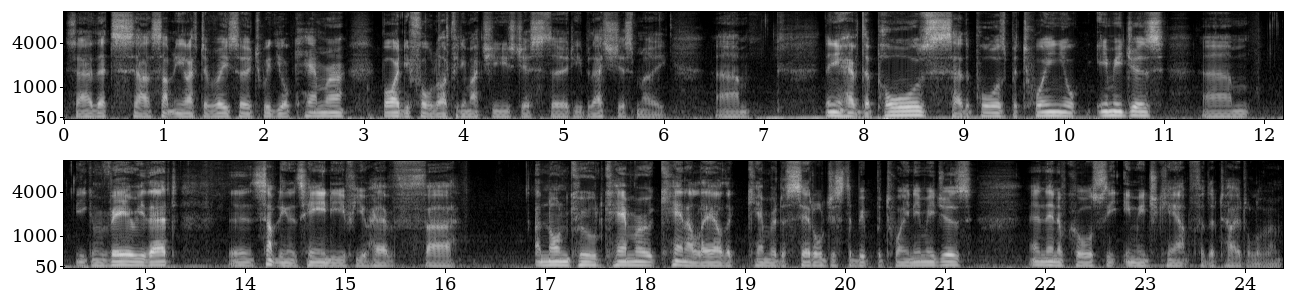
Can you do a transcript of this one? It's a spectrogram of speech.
So that's uh, something you'll have to research with your camera. By default I pretty much use just 30 but that's just me. Um, then you have the pause, so the pause between your images. Um, you can vary that. Uh, something that's handy if you have uh, a non-cooled camera it can allow the camera to settle just a bit between images and then of course the image count for the total of them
